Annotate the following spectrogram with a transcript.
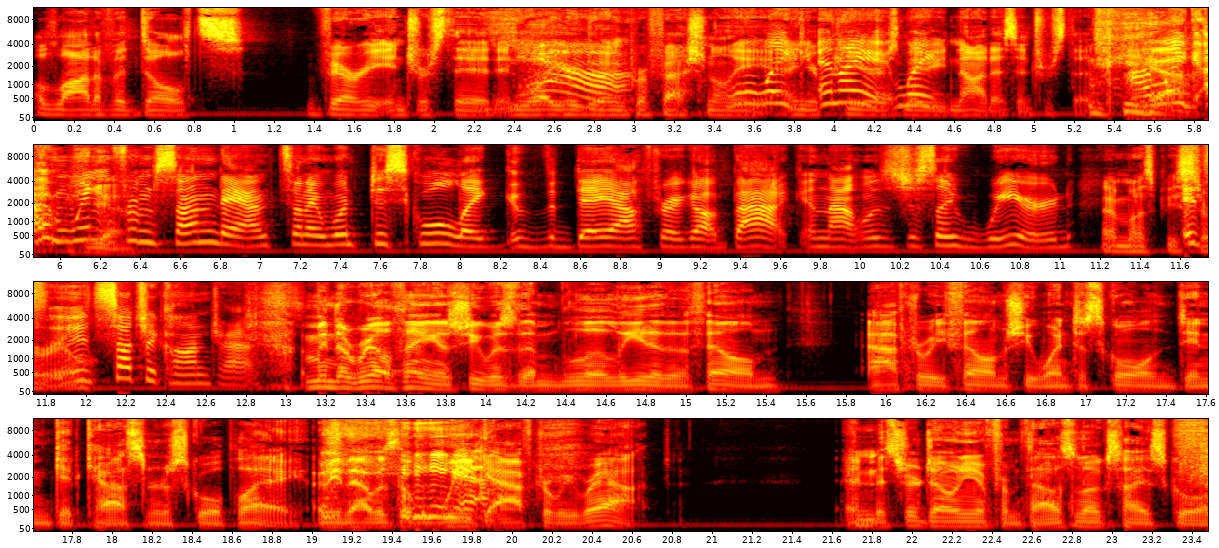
a lot of adults very interested in what you're doing professionally, Well, like, and your and I, peers maybe not as interested. I like I went yeah. from Sundance and I went to school like the day after I got back, and that was just like weird. that must be It's surreal. it's such a contrast. I mean, the real thing is she was the lead of the film. After we filmed, she went to school and didn't get cast in her school play. I mean, that was the Yeah. week after we wrapped. And Mr. Donia from Thousand Oaks High School,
